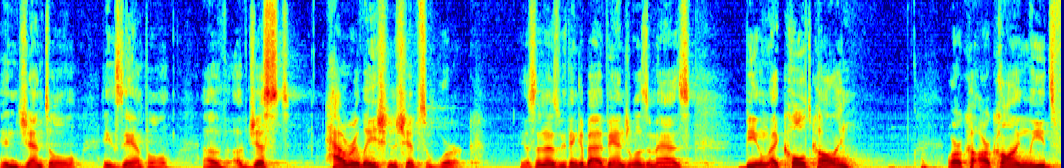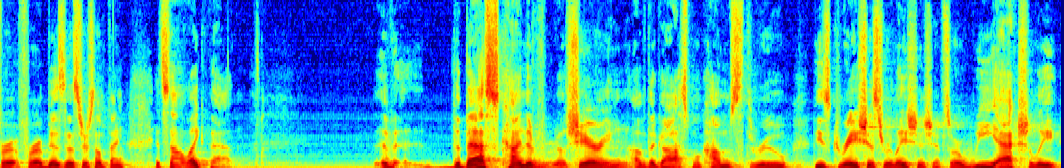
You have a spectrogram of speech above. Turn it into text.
and gentle example of, of just how relationships work. You know, sometimes we think about evangelism as being like cold calling or are calling leads for, for a business or something. It's not like that. The best kind of sharing of the gospel comes through these gracious relationships, or we actually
